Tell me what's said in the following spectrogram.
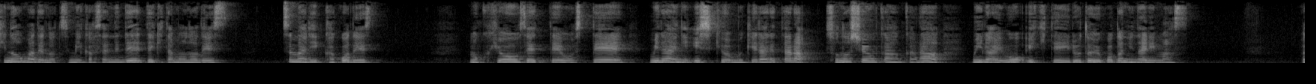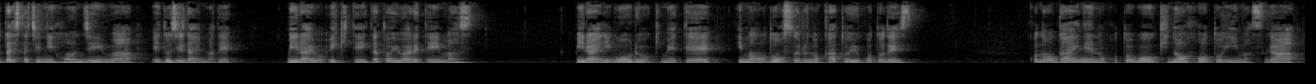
昨日までの積み重ねでできたものです。つまり過去です。目標設定をして未来に意識を向けられたらその瞬間から未来を生きているということになります。私たち日本人は江戸時代まで未来を生きていたと言われています。未来にゴールを決めて今をどうするのかということです。この概念のことを機能法と言いますが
